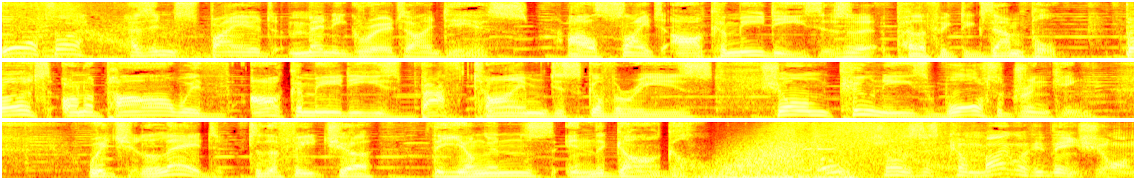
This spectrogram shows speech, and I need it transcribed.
Water has inspired many great ideas. I'll cite Archimedes as a perfect example. But on a par with Archimedes' bath time discoveries, Sean Cooney's water drinking, which led to the feature The Young'uns in the Gargle. Oh, Sean's just come back. Where have you been, Sean?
